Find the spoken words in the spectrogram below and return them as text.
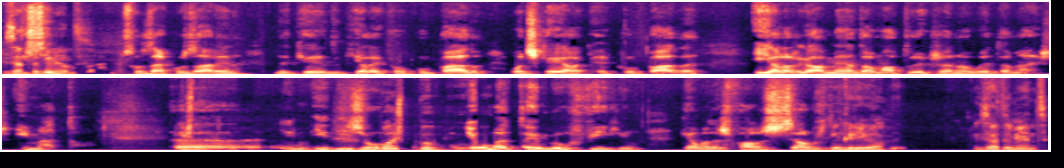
Exatamente. E sempre pessoas a acusarem de que, de que ela é que é o culpado, outros que é ela que é culpada, e ela realmente, a uma altura que já não aguenta mais, e mata. Uh, e, e, diz: eu, pois, eu matei o meu filho, que é uma das falas célebres dele. Incrível. Exatamente.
